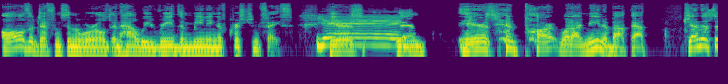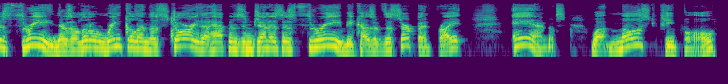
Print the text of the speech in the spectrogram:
all the difference in the world in how we read the meaning of Christian faith. Yay! Then here's in part what I mean about that. Genesis 3, there's a little wrinkle in the story that happens in Genesis 3 because of the serpent, right? And what most people,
